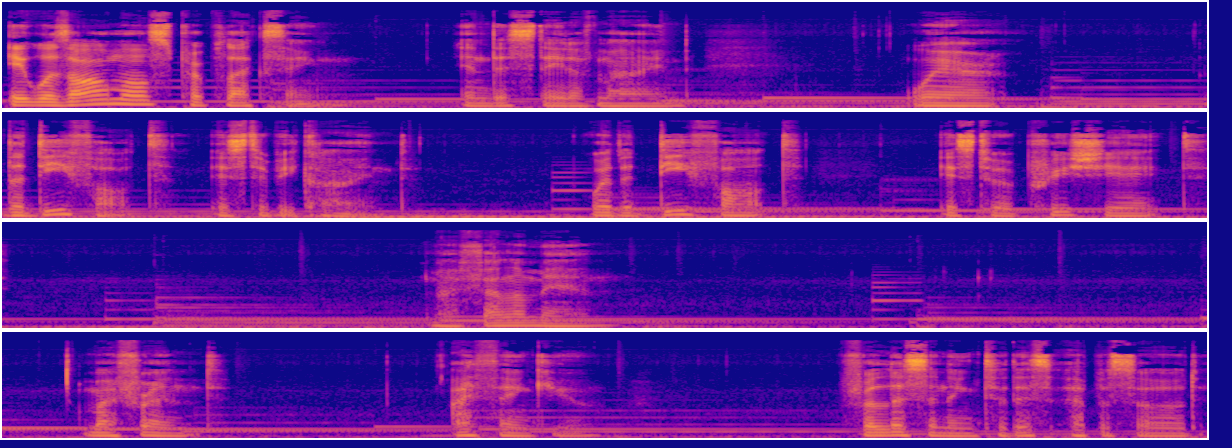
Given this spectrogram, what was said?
It was almost perplexing in this state of mind where the default is to be kind, where the default is to appreciate my fellow man. My friend, I thank you for listening to this episode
